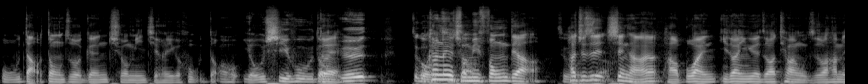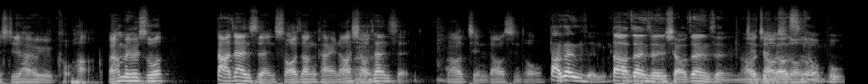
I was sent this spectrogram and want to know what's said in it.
舞蹈动作跟球迷结合一个互动。哦，游戏互动，对因为这个我看那个球迷疯掉，他就是现场跑播完一段音乐之后，跳完舞之后，他们其实还有一个口号，反正他们会说“大战神手要张开”，然后“小战神”，然后剪刀石头大战神，大战神、小战神，然后剪刀石头布。，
